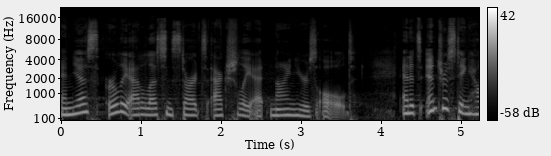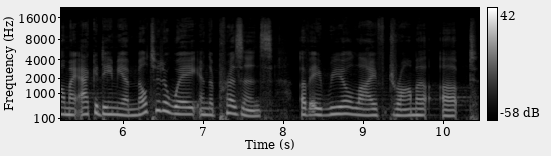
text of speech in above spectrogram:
And yes, early adolescence starts actually at nine years old. And it's interesting how my academia melted away in the presence of a real life drama upped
